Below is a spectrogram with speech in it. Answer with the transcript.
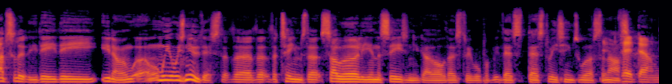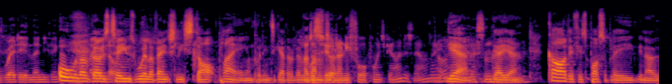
absolutely. The the you know, and we always knew this that the, the the teams that so early in the season you go, oh, those three will probably there's there's three teams worse than us. They're down already, and then you think All of those not. teams will eventually start playing and putting together a little run of Huddersfield their- only four points behind us now, are they? Yeah, Less than yeah, that. yeah. Cardiff is possibly, you know,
